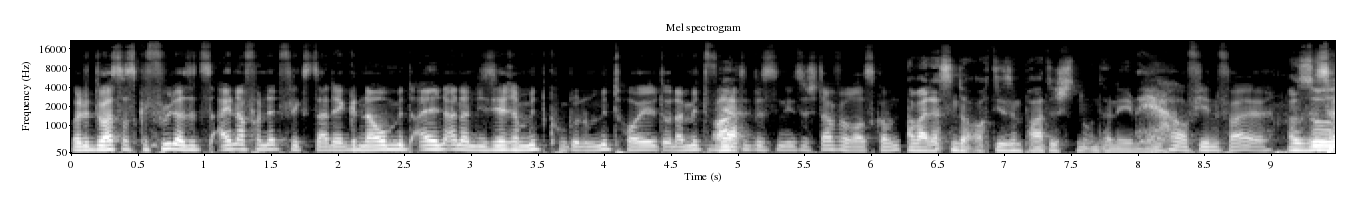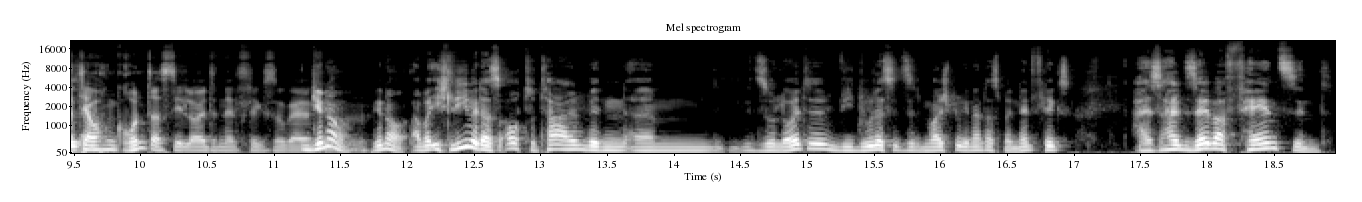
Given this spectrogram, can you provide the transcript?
weil du, du hast das Gefühl, da sitzt einer von Netflix da, der genau mit allen anderen die Serie mitguckt oder mitheult oder mitwartet, Ja. bis die nächste Staffel rauskommt. Aber das sind doch auch die sympathischsten Unternehmen. ne? Ja, auf jeden Fall. Also- das hat ja auch einen Grund, dass die Leute Netflix so geil Genau, finden. genau. Aber ich liebe das auch total, wenn ähm, so Leute, wie du das jetzt zum Beispiel genannt hast bei Netflix, also halt selber Fans sind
